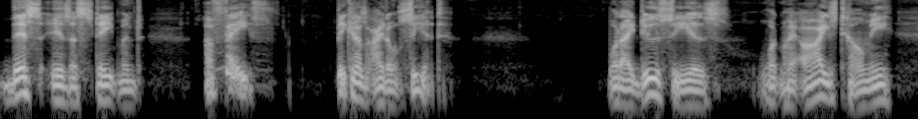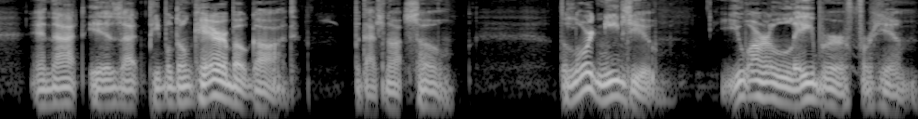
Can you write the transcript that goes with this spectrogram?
This is a statement of faith because I don't see it. What I do see is what my eyes tell me and that is that people don't care about God. But that's not so. The Lord needs you. You are a laborer for Him.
